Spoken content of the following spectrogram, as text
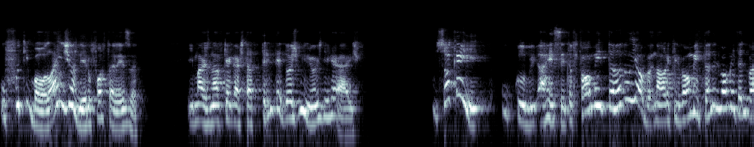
O futebol, lá em janeiro, Fortaleza, imaginava que ia gastar 32 milhões de reais. Só que aí o clube, a receita foi aumentando e ó, na hora que ele vai aumentando, ele vai aumentando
